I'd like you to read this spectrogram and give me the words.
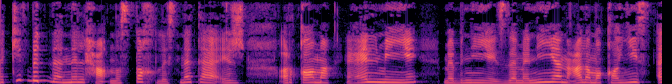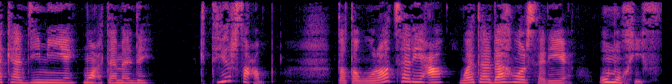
فكيف بدنا نلحق نستخلص نتائج أرقام علمية مبنية زمنيا على مقاييس أكاديمية معتمدة؟ كتير صعب. تطورات سريعة وتدهور سريع ومخيف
